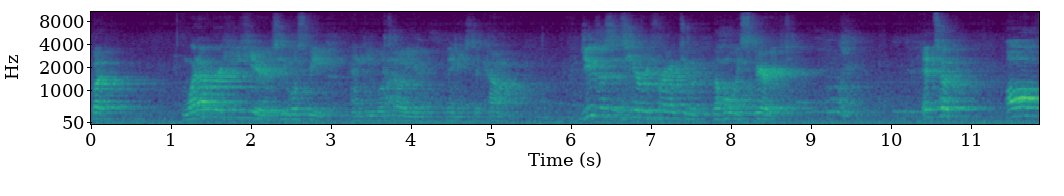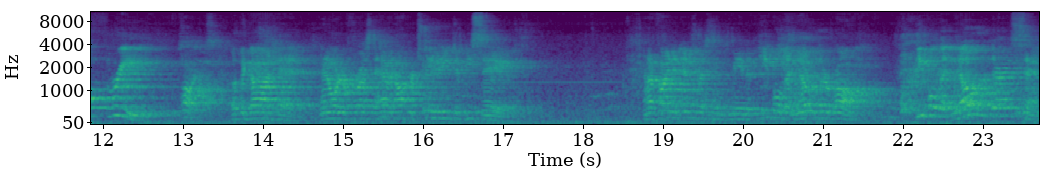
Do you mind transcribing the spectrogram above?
But whatever he hears, he will speak, and he will tell you things to come. Jesus is here referring to the Holy Spirit. It took all three parts of the Godhead in order for us to have an opportunity to be saved. And I find it interesting to me that people that know they're wrong, people that know that they're in sin,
